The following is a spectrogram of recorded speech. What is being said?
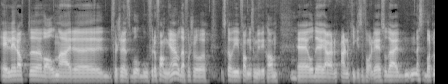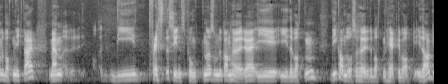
eller at uh, hvalen er uh, først og fremst god, for å fange, og derfor skal vi fange så mye vi kan. Uh, og det er, nok ikke så farlig. Så det er Mesteparten av debatten gikk der. Men de fleste synspunktene som du kan høre i, i, debatten, de kan du også høre i debatten helt tilbake i dag.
